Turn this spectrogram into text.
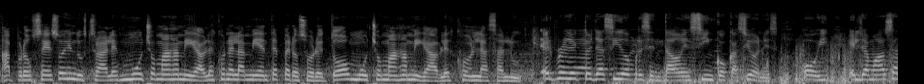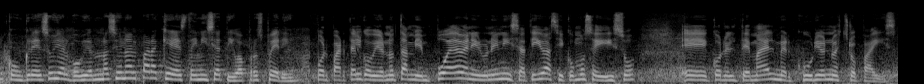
a procesos industriales mucho más amigables con el ambiente, pero sobre todo mucho más amigables con la salud. El proyecto ya ha sido presentado en cinco ocasiones. Hoy el llamado es al Congreso y al Gobierno Nacional para que esta iniciativa prospere. Por parte del Gobierno también puede venir una iniciativa, así como se hizo eh, con el tema del mercurio en nuestro país.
